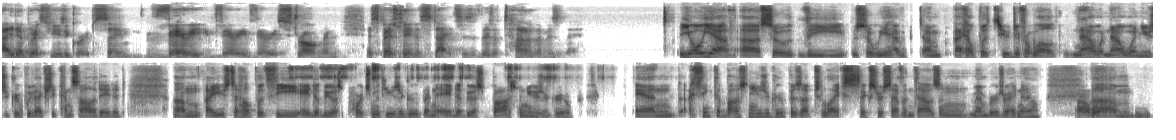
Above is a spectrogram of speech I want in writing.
AWS user groups seem very, very, very strong, and especially in the states, there's, there's a ton of them, isn't there? Oh yeah. Uh, so the so we have um, I help with two different. Well, now now one user group. We've actually consolidated. Um, I used to help with the AWS Portsmouth user group and the AWS Boston user group, and I think the Boston user group is up to like six or seven thousand members right now. Oh, well, um,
